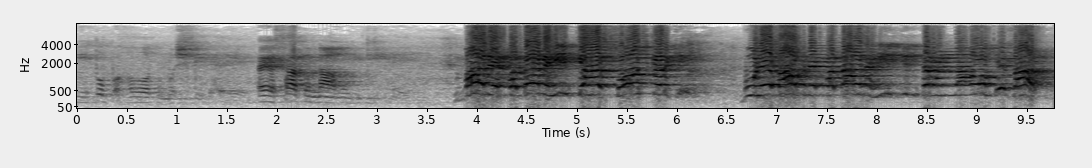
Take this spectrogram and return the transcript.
یہ تو بہت مشکل ہے، ایسا تو ناممکن ہے۔ ماں نے پتا نہیں کیا سوچ کر کے، بوڑھے باپ نے پتا نہیں کن تمناؤں کے ساتھ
